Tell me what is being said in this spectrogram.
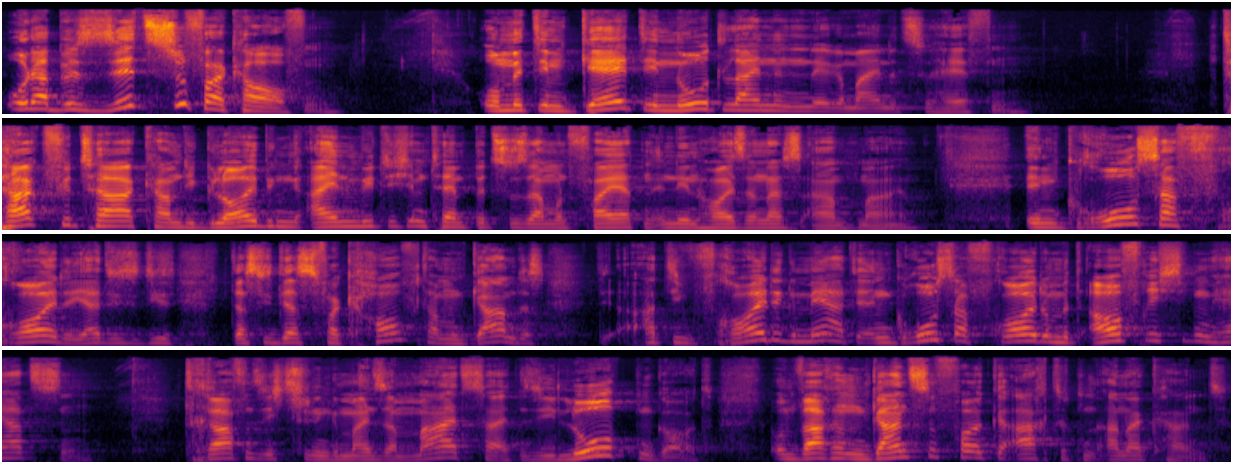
oder Besitz zu verkaufen, um mit dem Geld den Notleiden in der Gemeinde zu helfen. Tag für Tag kamen die Gläubigen einmütig im Tempel zusammen und feierten in den Häusern das Abendmahl. In großer Freude, ja, die, die, dass sie das verkauft haben und gaben, das hat die Freude gemehrt. In großer Freude und mit aufrichtigem Herzen trafen sich zu den gemeinsamen Mahlzeiten. Sie lobten Gott und waren im ganzen Volk geachtet und anerkannt.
